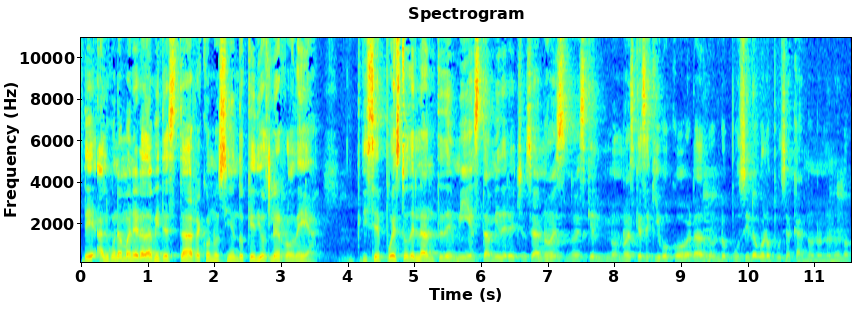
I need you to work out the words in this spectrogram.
De alguna manera David está reconociendo que Dios le rodea. Dice, puesto delante de mí está a mi derecha. O sea, no es, no es, que, no, es que se equivocó, ¿verdad? Lo, lo, puse y luego lo puse acá. No, no, no, no, no.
